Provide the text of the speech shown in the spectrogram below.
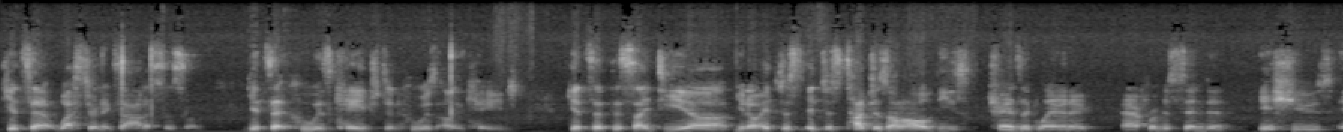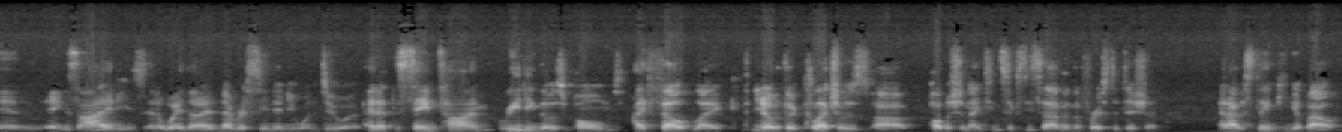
gets at Western exoticism, gets at who is caged and who is uncaged gets at this idea. You know, it just it just touches on all of these transatlantic Afro descendant issues and anxieties in a way that I had never seen anyone do it. And at the same time, reading those poems, I felt like you know the collection was uh, published in 1967, the first edition, and I was thinking about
